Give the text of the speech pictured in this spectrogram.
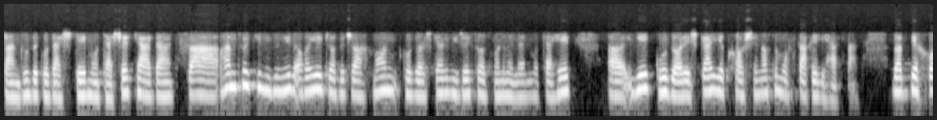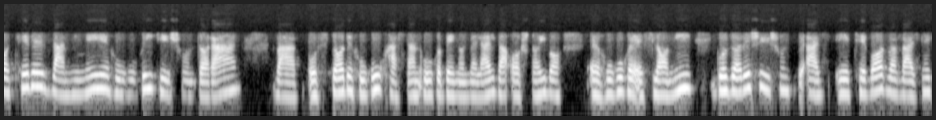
چند روز گذشته منتشر کردند و همطور که می‌دونید آقای جاوید رحمان گزارشگر ویژه سازمان ملل متحد یک گزارشگر یک کارشناس مستقلی هستند و به خاطر زمینه حقوقی که ایشون دارن و استاد حقوق هستن حقوق بین الملل و آشنایی با حقوق اسلامی. گزارش ایشون از اعتبار و وزن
